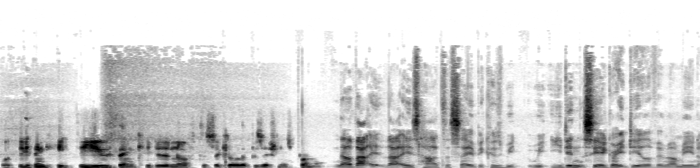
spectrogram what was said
But do you think he? Do you think he did enough to secure the position as punter? Now that that is hard to say because we, we you didn't see a great deal of him. I mean,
